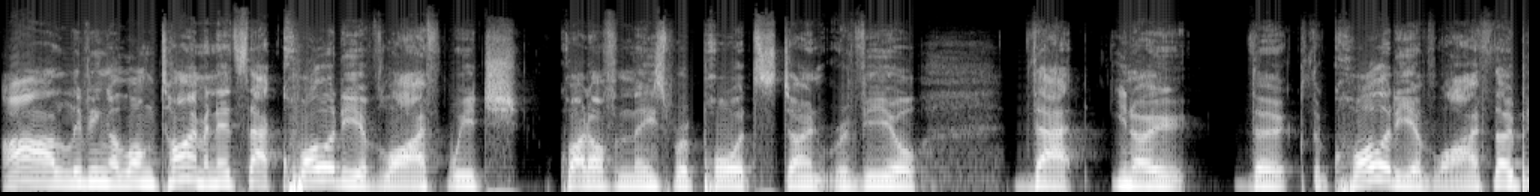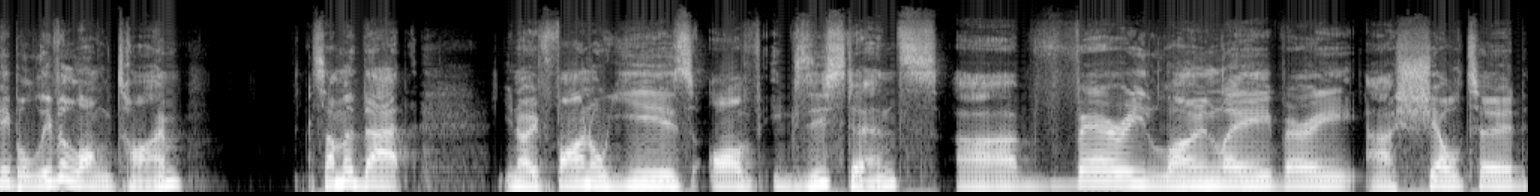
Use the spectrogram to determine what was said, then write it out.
are living a long time, and it's that quality of life which quite often these reports don't reveal that you know the the quality of life. Though people live a long time, some of that you know, final years of existence are very lonely, very uh, sheltered.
